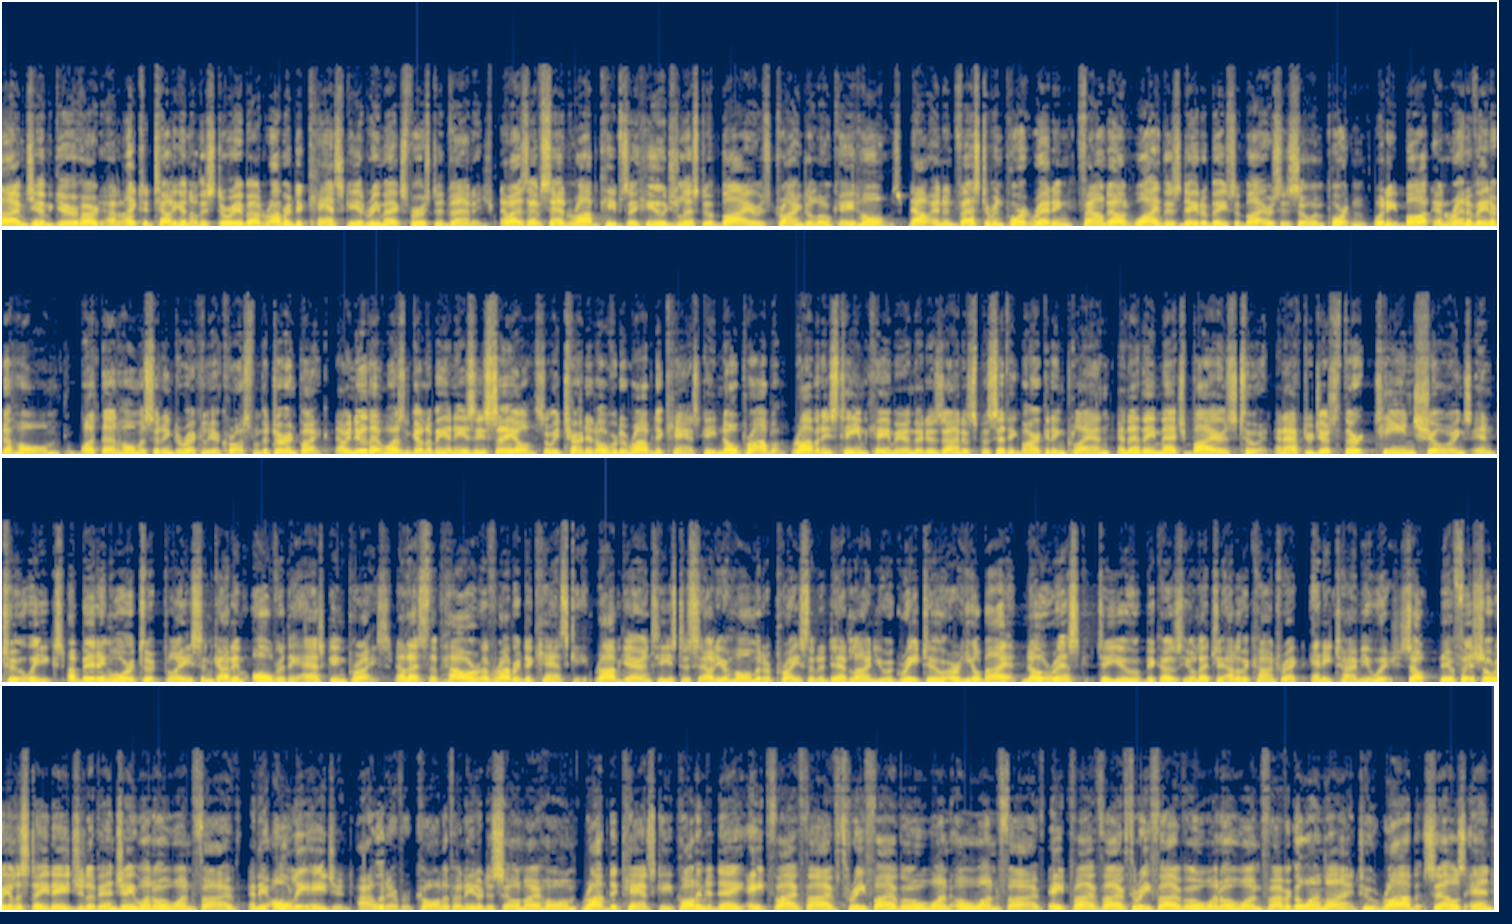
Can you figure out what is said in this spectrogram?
I'm Jim Gearhart. I'd like to tell you another story about Robert Dekanski at Remax First Advantage. Now, as I've said, Rob keeps a huge list of buyers trying to locate homes. Now, an investor in Port Reading found out why this database of buyers is so important when he bought and renovated a home, but that home was sitting directly across from the turnpike. Now, he knew that wasn't going to be an easy sale, so he turned it over to Rob Dekanski. No problem. Rob and his team came in, they designed a specific marketing plan, and then they matched buyers to it. And after just 13 showings in In two weeks, a bidding war took place and got him over the asking price. Now that's the power of Robert Dekanski. Rob guarantees to sell your home at a price and a deadline you agree to, or he'll buy it. No risk to you because he'll let you out of the contract anytime you wish. So, the official real estate agent of NJ1015 and the only agent I would ever call if I needed to sell my home, Rob Dekanski. Call him today, 855 350 1015, 855 350 1015, or go online to robsellsnj.com.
